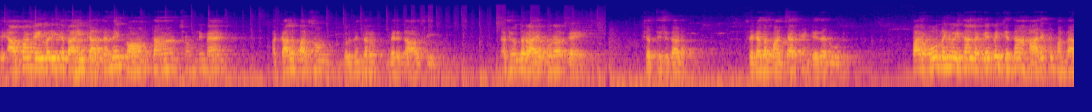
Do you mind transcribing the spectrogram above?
ਤੇ ਆਪਾਂ ਕਈ ਵਾਰੀ ਕਤਾਹੀ ਕਰ ਜਾਂਦੇ ਕੌਮ ਤਾਂ ਸ਼੍ਰੋਮਣੀ, ਮੈਂ ਕੱਲ ਪਰਸੋਂ ਬਲਵਿੰਦਰ ਮੇਰੇ ਨਾਲ ਸੀ। ਅਸੀਂ ਉਧਰ ਰਾਏਪੁਰਾ ਗਏ ਛੱਤੀਸਗੜ੍ਹ ਸੀਗਾ ਤਾਂ 5-4 ਘੰਟੇ ਦਾ ਰੂਟ ਪਰ ਉਹ ਮੈਨੂੰ ਇਦਾਂ ਲੱਗੇ ਵੀ ਜਿੱਦਾਂ ਹਰ ਇੱਕ ਬੰਦਾ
